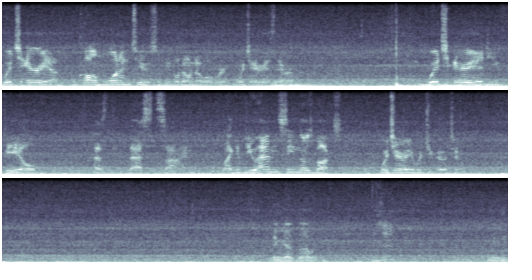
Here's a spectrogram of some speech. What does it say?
Which area? We'll call them one and two, so people don't know what we're, which areas they are. Which area do you feel has the best sign? Like, if you hadn't seen those bucks, which area would you go to? I think we gotta go that way. Is it? I mean,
